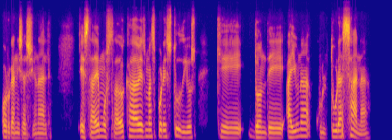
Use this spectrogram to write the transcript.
organizacional. Está demostrado cada vez más por estudios que donde hay una cultura sana,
